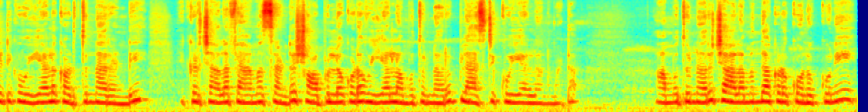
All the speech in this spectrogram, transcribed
చెట్టుకి ఉయ్యాళ్ళు కడుతున్నారండి. ఇక్కడ చాలా ఫేమస్ అంటే షాపుల్లో కూడా ఉయ్యాళ్ళు అమ్ముతున్నారు ప్లాస్టిక్ ఉయ్యాళ్ళు అనమాట అమ్ముతున్నారు చాలామంది అక్కడ కొనుక్కుని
